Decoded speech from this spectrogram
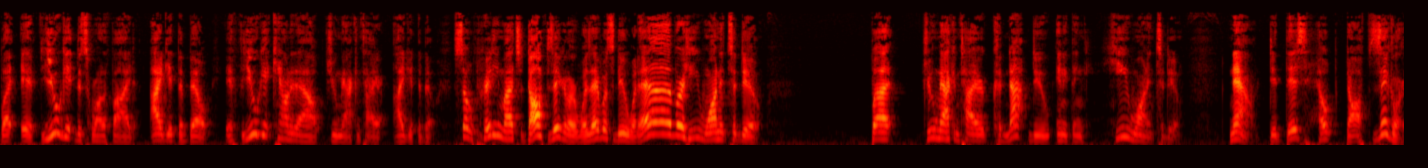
but if you get disqualified, I get the belt. If you get counted out, Drew McIntyre, I get the belt." So pretty much, Dolph Ziggler was able to do whatever he wanted to do, but Drew McIntyre could not do anything he wanted to do. Now, did this help Dolph Ziggler?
